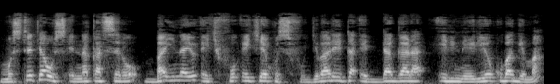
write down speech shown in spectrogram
mu state house enakasero balinayo ekifo ekyekusifu gye baleeta eddagala erino eryokubagema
